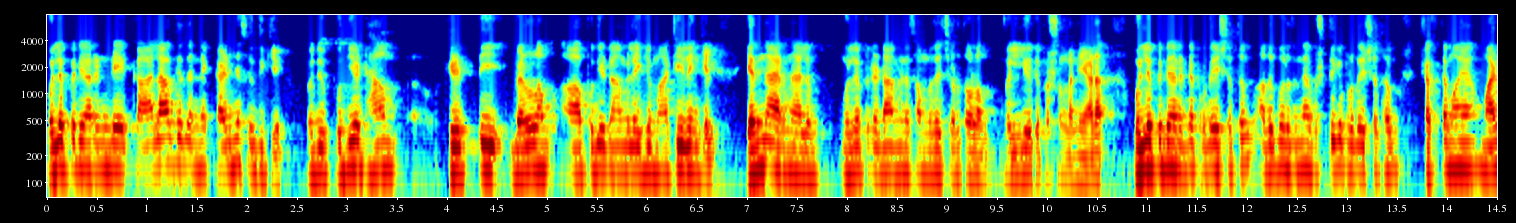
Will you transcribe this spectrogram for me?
മുല്ലപ്പെരിയാറിന്റെ കാലാവധി തന്നെ കഴിഞ്ഞ സ്ഥിതിക്ക് ഒരു പുതിയ ഡാം കെട്ടി വെള്ളം ആ പുതിയ ഡാമിലേക്ക് മാറ്റിയില്ലെങ്കിൽ എന്നായിരുന്നാലും മുല്ലപ്പെരിയാർ ഡാമിനെ സംബന്ധിച്ചിടത്തോളം വലിയൊരു പ്രശ്നം തന്നെയാണ്. മുല്ലപ്പെരിയാറിന്റെ പ്രദേശത്തും അതുപോലെ തന്നെ വൃഷ്ടിക പ്രദേശത്തും ശക്തമായ മഴ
